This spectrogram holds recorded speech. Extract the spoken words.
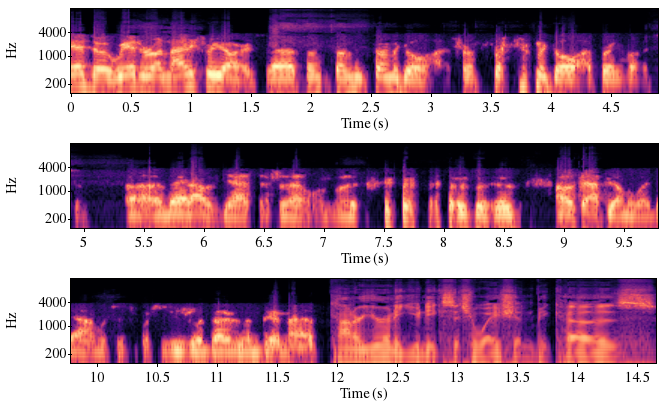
had to we had to run 93 yards uh, from, from from the goal line, from from the goal line, pretty much. And uh, man, I was gassed after that one, but it was, it was I was happy on the way down, which is which is usually better than being mad. Connor, you're in a unique situation because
